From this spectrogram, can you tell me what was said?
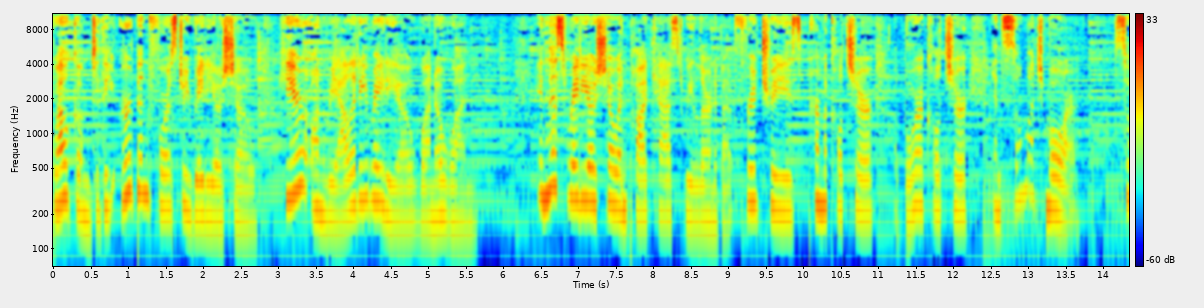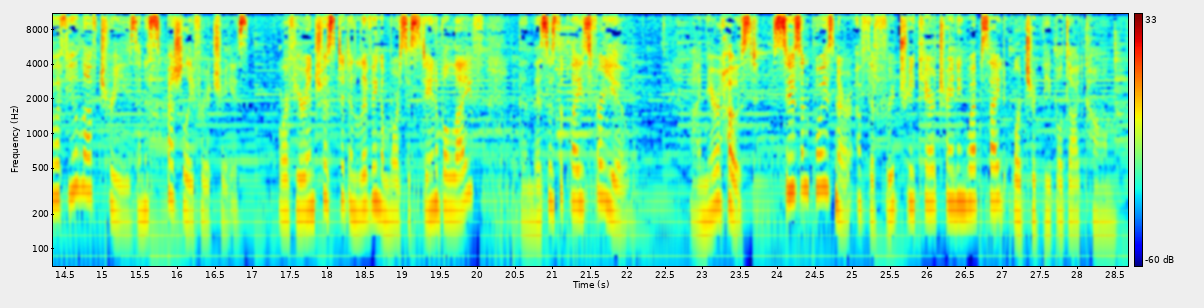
Welcome to the Urban Forestry Radio Show here on Reality Radio 101. In this radio show and podcast, we learn about fruit trees, permaculture, arboriculture, and so much more. So if you love trees, and especially fruit trees, or if you're interested in living a more sustainable life, then this is the place for you. I'm your host, Susan Poisner of the fruit tree care training website, orchardpeople.com.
